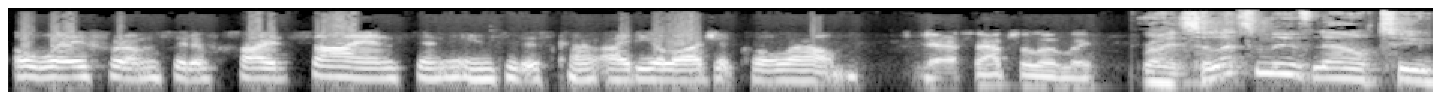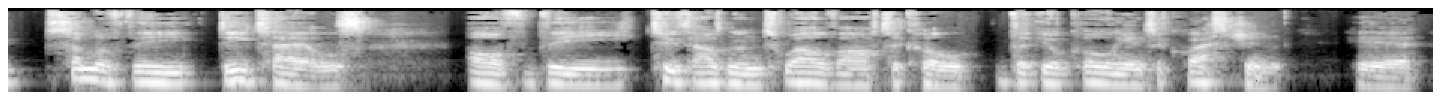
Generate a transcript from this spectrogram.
away from sort of hard science and into this kind of ideological realm. Yes, absolutely. Right, so let's move now to some of the details of the 2012 article that you're calling into question here.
